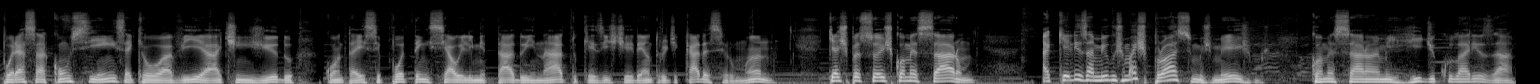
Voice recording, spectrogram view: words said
por essa consciência que eu havia atingido quanto a esse potencial ilimitado e inato que existe dentro de cada ser humano, que as pessoas começaram aqueles amigos mais próximos mesmo começaram a me ridicularizar,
